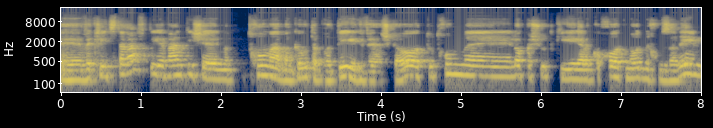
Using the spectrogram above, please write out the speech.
אה, וכשהצטרפתי הבנתי שתחום הבנקאות הפרטית וההשקעות הוא תחום לא פשוט, כי הלקוחות מאוד מחוזרים,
